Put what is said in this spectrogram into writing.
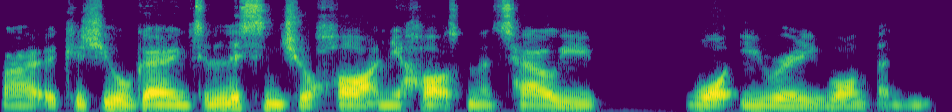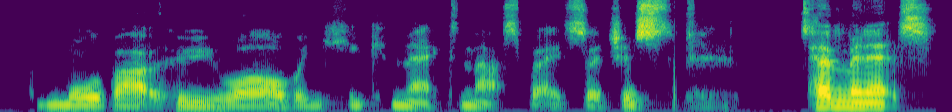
right? Because you're going to listen to your heart, and your heart's going to tell you what you really want and more about who you are when you can connect in that space. So just 10 minutes,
